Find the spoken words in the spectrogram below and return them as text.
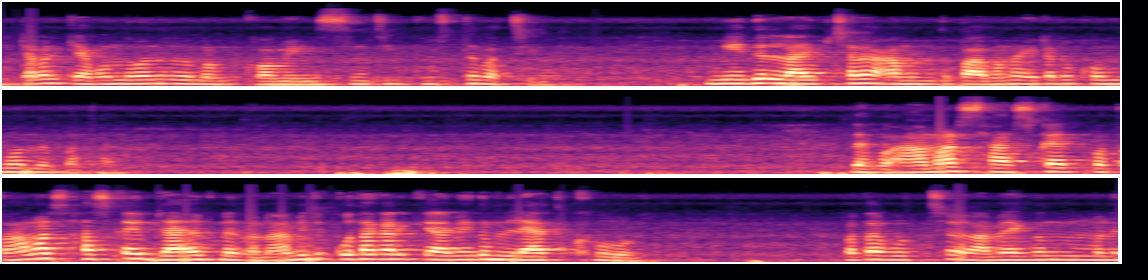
এটা আবার কেমন ধরনের কমেন্টস ঠিক বুঝতে পারছি না। মেয়েদের লাইফ ছাড়া আনন্দ পাবো না, এটা তো কোন ধরনের কথা? দেখো, আমার সাবস্ক্রাইব কত? আমার সাবস্ক্রাইব যাই হোক না কেন, আমি যে কোথাকার কে? আমি একদম ল্যাদ খোর। কথা বুঝছ? আমি একদম মানে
